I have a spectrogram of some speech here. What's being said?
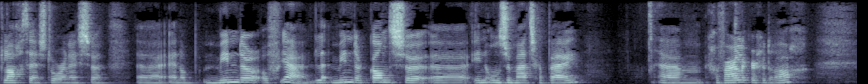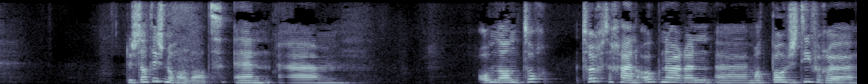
klachten en stoornissen. Uh, en op minder, of ja, minder kansen uh, in onze maatschappij. Um, gevaarlijker gedrag. Dus dat is nogal wat. En um, om dan toch terug te gaan ook naar een wat positievere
